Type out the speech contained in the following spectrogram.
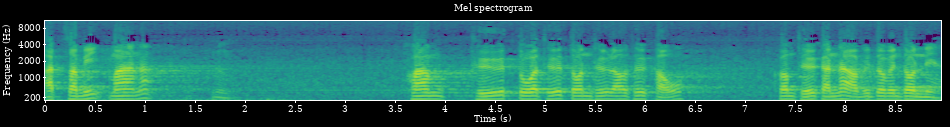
อัศมิมานะความถือตัวถือตนถือเราถือเขา ความถือขันธ์ห้าเป็นตัวเป็นตนเนี่ย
